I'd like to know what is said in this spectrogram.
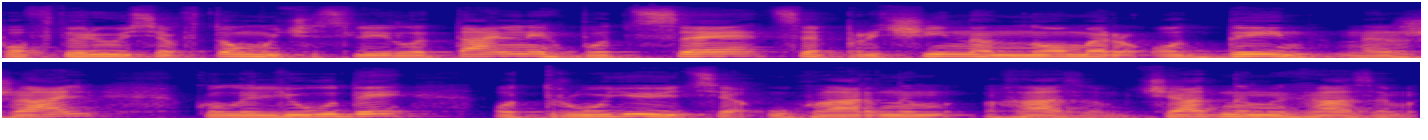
Повторюся, в тому числі летальних, бо це, це причина номер один, на жаль, коли люди отруюються угарним газом, чадними газами.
